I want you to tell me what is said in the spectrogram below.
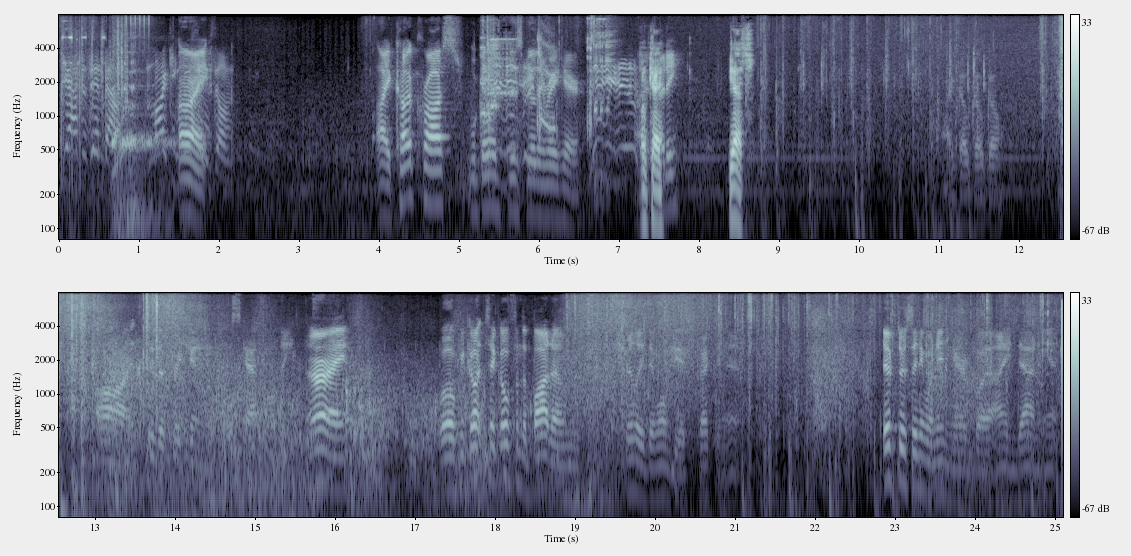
Gas is inbound. Alright. Alright, cut across. We'll go into this building right here. Moving here! Alright, Okay. Ready? Yes. Alright, go, go, go. Oh, into the freaking. Alright. Well, if we go to go from the bottom, surely they won't be expecting it. If there's anyone in here, but I ain't down it.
